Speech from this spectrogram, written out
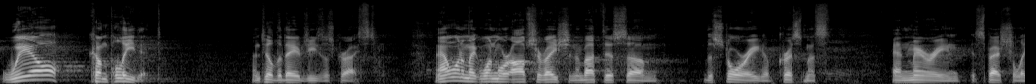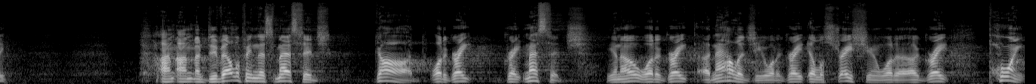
will complete it until the day of Jesus Christ. Now, I want to make one more observation about this, um, the story of Christmas and Mary, especially. I'm, I'm developing this message. God, what a great, great message. You know, what a great analogy, what a great illustration, what a, a great point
